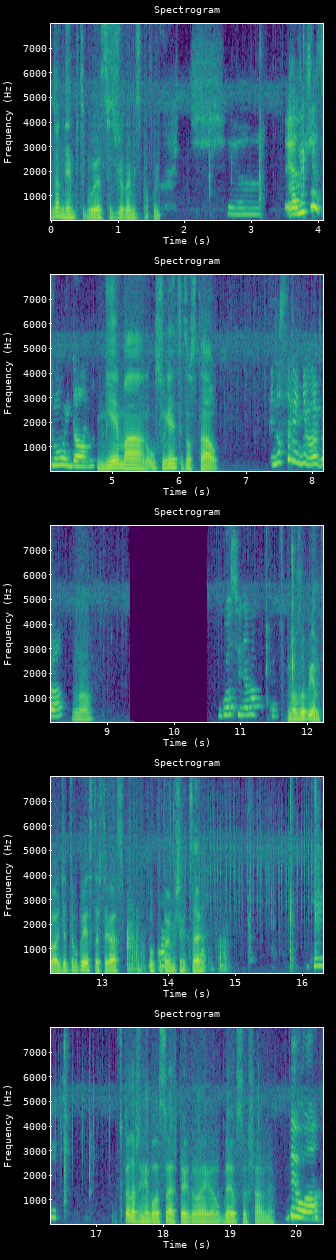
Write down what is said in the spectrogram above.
Ja nie wiem, czy ty byłeś, jesteś że daj mi spokój. Ej, Ale gdzie jest mój dom? Nie ma, no usunięty został. No serio, nie ma go. No, Głosuj na mapkę. no zrobiłem to, ale gdzie ty w ogóle jesteś teraz? Bo kupę mi się chce. Okej. Szkoda, że nie było słychać pierdolonego, był słyszalny. Było.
